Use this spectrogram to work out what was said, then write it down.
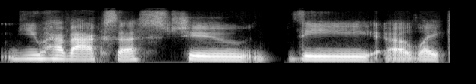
you have access to the uh, like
